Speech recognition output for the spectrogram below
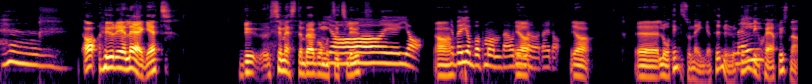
Ja, hur är läget? Du, semestern börjar gå mot sitt slut. Ja, ja. Ja, Jag börjar jobba på måndag och det är Ja. lördag idag. ja. Eh, låt inte så negativ nu, nu kanske din chef lyssnar.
